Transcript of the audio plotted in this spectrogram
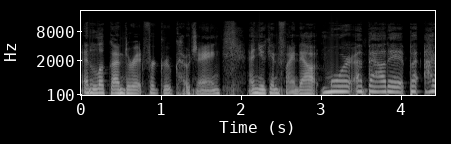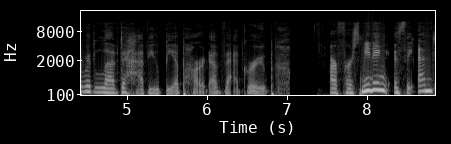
and look under it for group coaching and you can find out more about it. But i would love to have you be a part of that group. Our first meeting is the end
